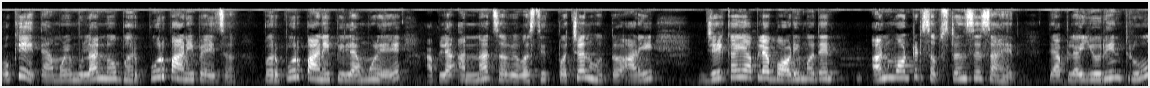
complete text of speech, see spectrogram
ओके त्यामुळे मुलांनो भरपूर पाणी प्यायचं. भरपूर पाणी पिल्यामुळे आपल्या अन्नाचं व्यवस्थित पचन होतं आणि जे काही आपल्या बॉडीमध्ये अनवॉन्टेड सबस्टन्सेस आहेत ते आपल्या युरिन थ्रू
